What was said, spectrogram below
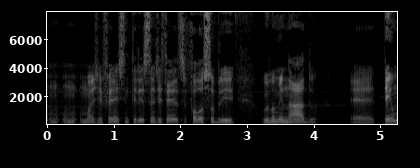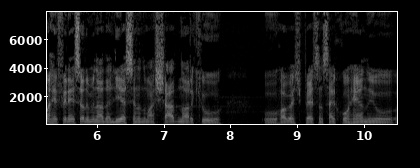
um, umas referências interessantes. Até você falou sobre o Iluminado. É, tem uma referência ao Iluminado ali, a cena do Machado, na hora que o, o Robert Pattinson sai correndo e o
